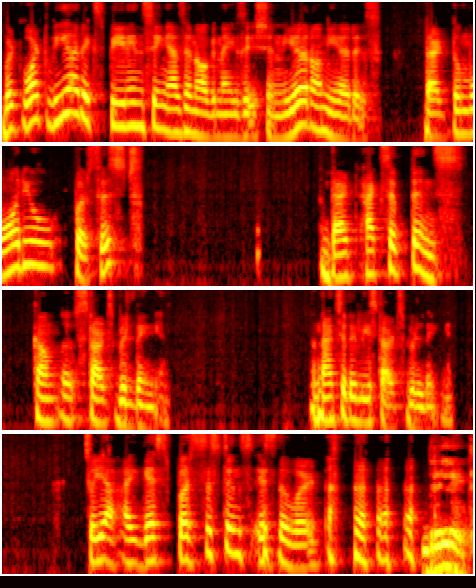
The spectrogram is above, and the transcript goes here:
But what we are experiencing as an organization year on year is that the more you persist, that acceptance come, uh, starts building in, naturally starts building in. so yeah i guess persistence is the word Brilliant.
